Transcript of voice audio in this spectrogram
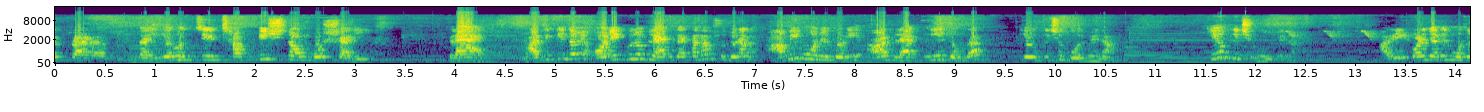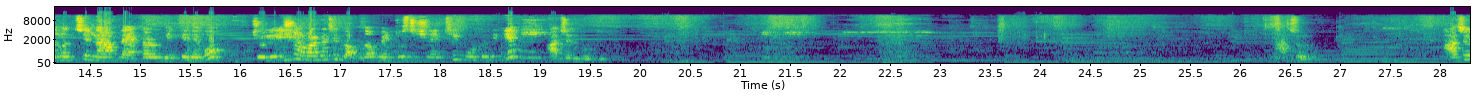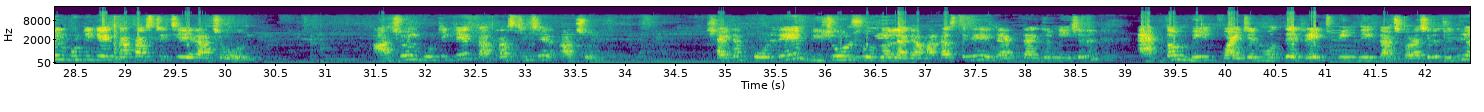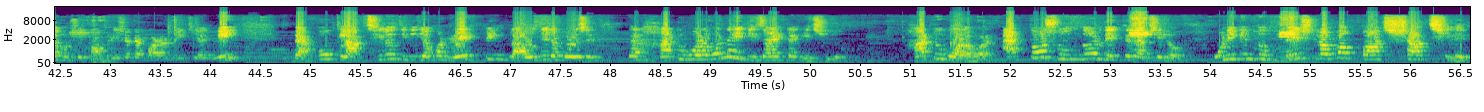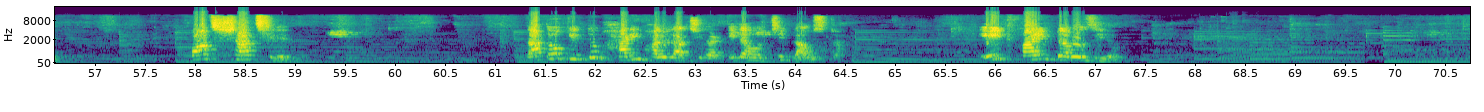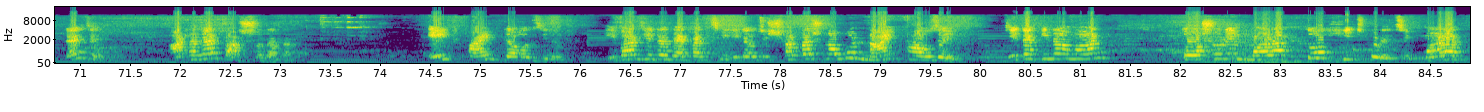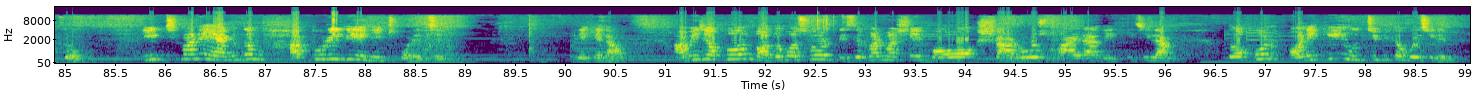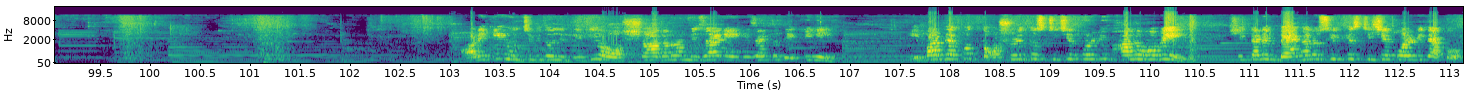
ইয়ে হচ্ছে ছাব্বিশ নম্বর শাড়ি। ব্ল্যাক আজকে কিন্তু আমি অনেকগুলো ব্ল্যাক দেখালাম, সুতরাং আমি মনে করি আর ব্ল্যাক নিয়ে তোমরা কেউ কিছু বলবে না। কেউ কিছু বলবে না। আর এরপরে যাদের মনে হচ্ছে না ব্ল্যাক আরও দেখে নেব চলে এসো আমার কাছে দমদম মেট্রো স্টেশনের ঠিক উল্টো দিকে আঁচল বুটি আঁচল আঁচল বুটিকে কাঁথা স্টিচের আঁচল আঁচল বুটিকে কাঁথা স্টিচের আঁচল শাড়িটা পরলে ভীষণ সুন্দর লাগে। আমার কাছ থেকে এটা একটা একজন নিয়েছিলেন। একদম মিল্ক হোয়াইটের মধ্যে রেড পিঙ্ক দিয়ে কাজ করা ছিল। যদিও এখন সেই কম্বিনেশনটা করার মেটেরিয়াল নেই। ব্যাপক লাগছিল। তিনি যখন রেড পিঙ্ক ব্লাউজ যেটা পরেছেন তার হাঁটু বরাবর না এই ডিজাইনটা গেছিল? হাঁটু বরাবর। এত সুন্দর দেখতে লাগছিল। উনি কিন্তু বেশ লম্বা পাঁচ সাত ছিলেন। পাঁচ সাত ছিলেন। তাতেও কিন্তু ভারী ভালো লাগছিল। আর এটা হচ্ছে ব্লাউজটা এইট ফাইভ ডাবল জিরো ঠিক আছে আট হাজার পাঁচশো টাকা। এইট ফাইভ ডাবল জিরো এবার যেটা দেখাচ্ছি, এটা হচ্ছে সাতাশ নম্বর নাইন যেটা কিনা আমার তসরে মারাত্মক হিট করেছে, মারাত্মক। হিট মানে একদম হাতুড়ি দিয়ে হিট করেছে। দেখে নাও। আমি যখন গত বছর ডিসেম্বর মাসে বক, সারস, পায়রা দেখিয়েছিলাম, তখন অনেকেই উজ্জীবিত হয়েছিলেন। অনেকেই উজ্জীবিত হয়েছে। দিদি অসাধারণ ডিজাইন এই ডিজাইন তো দেখিনি। এবার দেখো, তসরে তো স্টিচের কোয়ালিটি ভালো হবে সেখানে ব্যাঙ্গালো সিল্কের স্টিচের কোয়ালিটি দেখো।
